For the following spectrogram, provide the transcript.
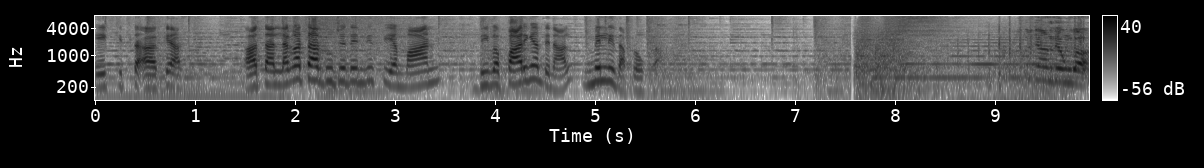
ਇਹ ਕਿਹਾ ਸੀ। ਤਾਂ ਲਗਾਤਾਰ ਦੂਜੇ ਦਿਨ ਵੀ ਸੀਐਮ ਮਾਨ ਦੀ ਵਪਾਰੀਆਂ ਦੇ ਨਾਲ ਮਿਲਣੀ ਦਾ ਪ੍ਰੋਗਰਾਮ। ਜਾਣ ਦੇਊਂਗਾ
